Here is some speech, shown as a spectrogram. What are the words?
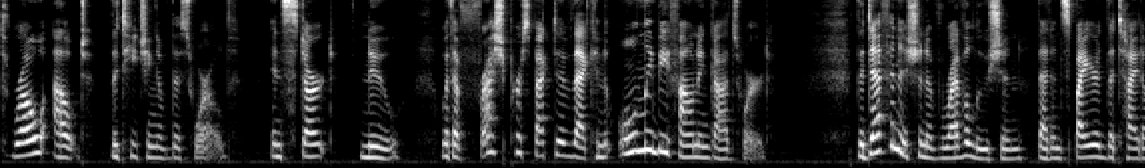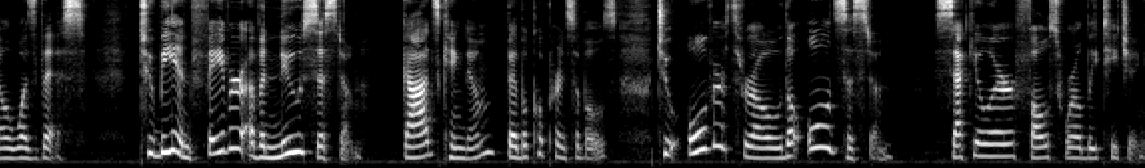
throw out the teaching of this world and start new with a fresh perspective that can only be found in God's Word. The definition of revolution that inspired the title was this to be in favor of a new system God's kingdom, biblical principles, to overthrow the old system, secular, false worldly teaching.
